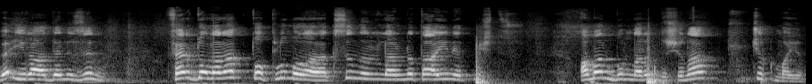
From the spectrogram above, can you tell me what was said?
ve iradenizin ferd olarak, toplum olarak sınırlarını tayin etmiştir. Aman bunların dışına çıkmayın.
